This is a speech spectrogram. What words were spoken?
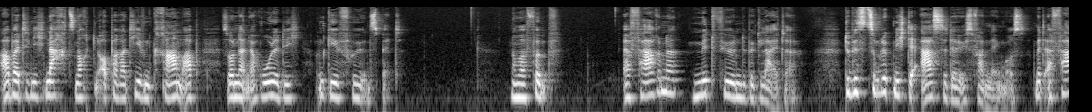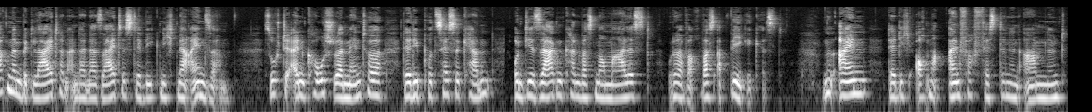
Arbeite nicht nachts noch den operativen Kram ab, sondern erhole dich und gehe früh ins Bett. Nummer 5. Erfahrene, mitfühlende Begleiter. Du bist zum Glück nicht der Erste, der durchs Funding muss. Mit erfahrenen Begleitern an deiner Seite ist der Weg nicht mehr einsam. Such dir einen Coach oder Mentor, der die Prozesse kennt und dir sagen kann, was normal ist oder was abwegig ist. und einen, der dich auch mal einfach fest in den Arm nimmt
